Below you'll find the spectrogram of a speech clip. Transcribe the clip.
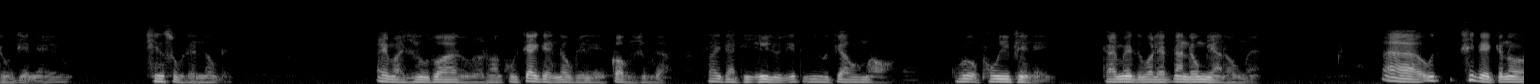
လိုခြင်းတယ်လို့ချင်းဆိုတဲ့ note တွေအဲ့မှာယူသွားဆိုတော့တော့ကိုကြိုက်တဲ့ note လေးကိုကောက်ယူတာ စိုက်ကဒီအိတ်လေးလေတမီးတို့ကြောက်ဦးမအောင်ကိုတို့အဖိုးကြီးဖြစ်နေဒါပေမဲ့သူကလည်းတန်တုံးမြန်တော့မယ်အဲဥဖြစ်တယ်ကျွန်တော်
